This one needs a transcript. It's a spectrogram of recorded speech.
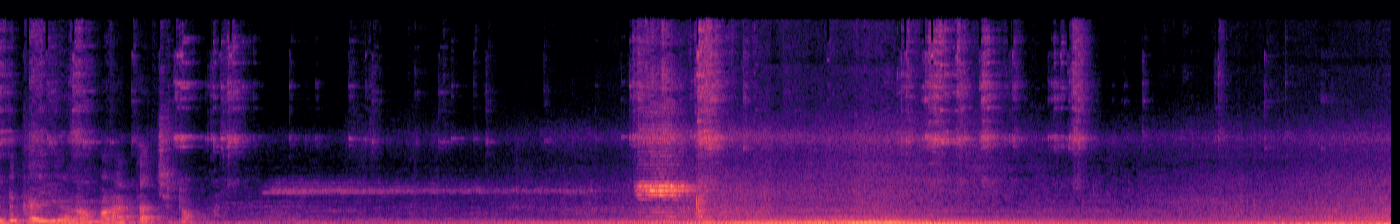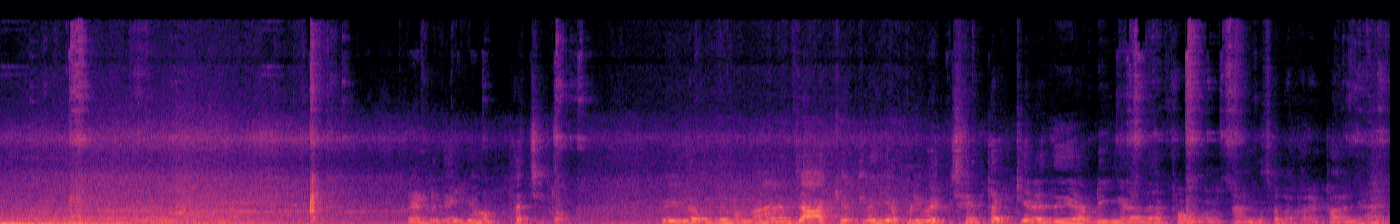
ரெண்டு கையும் நம்ம தச்சிட்டோம். ரெண்டு கையும் தச்சிட்டோம். இப்போ இதை வந்து நம்ம ஜாக்கெட்டில் எப்படி வச்சு தைக்கிறது அப்படிங்கிறத இப்போ உங்களுக்கு நான் சொல்ல போகிறேன் பாருங்கள்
